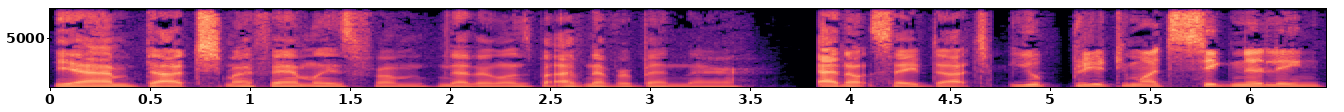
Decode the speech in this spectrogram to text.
Yeah, I'm Dutch. My family's from Netherlands, but I've never been there. I don't say Dutch. you're pretty much signaling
